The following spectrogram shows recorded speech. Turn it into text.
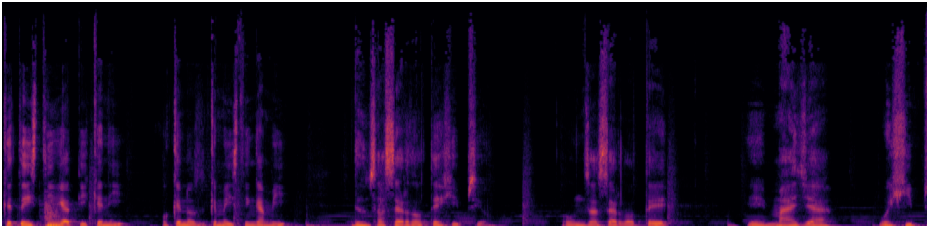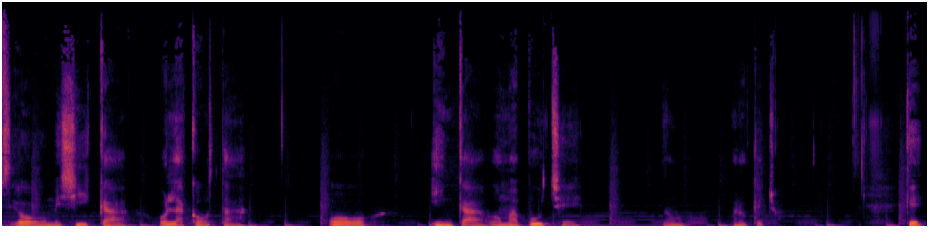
¿qué te distingue a ti, Kenny? ¿O qué, me distingue a mí de un sacerdote egipcio? O un sacerdote eh, maya, o egipcio, o mexica, o lakota, o inca, o mapuche, ¿no? bueno, quechua. ¿Qué,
